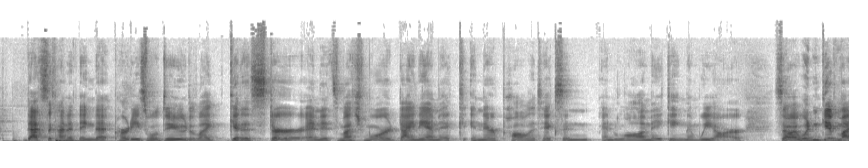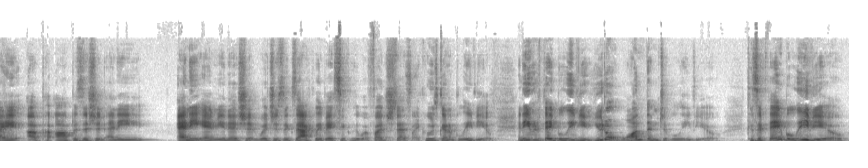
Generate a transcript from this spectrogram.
that's the kind of thing that parties will do to like get a stir, and it's much more dynamic in their politics and and lawmaking than we are. So I wouldn't give my op- opposition any any ammunition, which is exactly basically what Fudge says. Like, who's going to believe you? And even if they believe you, you don't want them to believe you because if they believe you,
